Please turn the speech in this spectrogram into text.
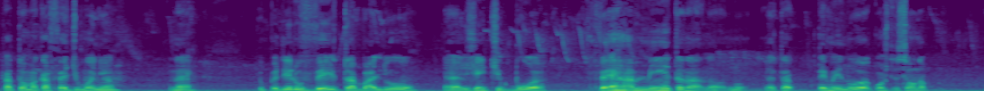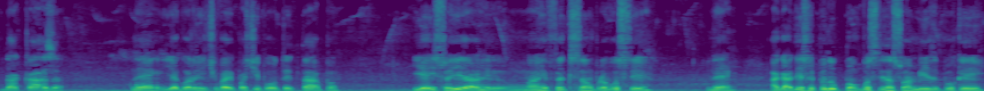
para tomar café de manhã, né? O pedreiro veio, trabalhou, é, gente boa, ferramenta, na, no, né, tá, terminou a construção da da casa, né? E agora a gente vai partir para outra etapa. E é isso aí, uma reflexão para você, né? Agradeça pelo pão que você tem na sua mesa, porque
